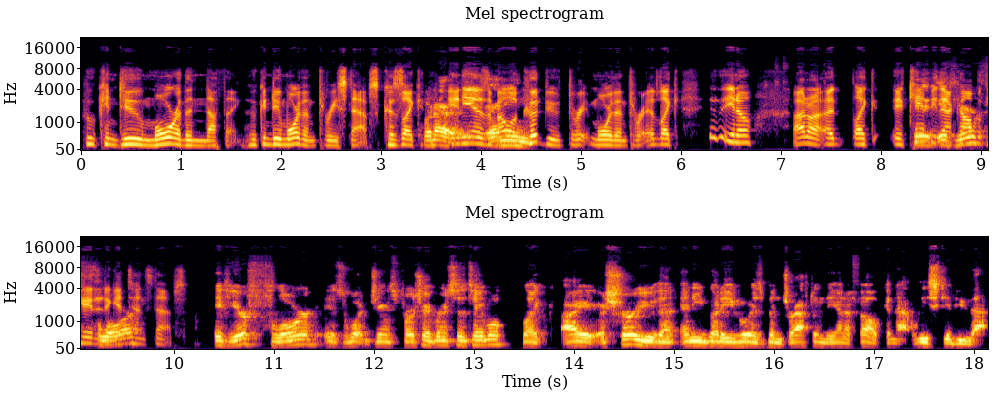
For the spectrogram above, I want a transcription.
who can do more than nothing, who can do more than three snaps. Because like But I- Andy I Isabella mean- could do three more than three. Like you know, I don't know. I- Like it can't be that complicated to get ten snaps. if your floor is what James Proche brings to the table, like I assure you that anybody who has been drafted in the NFL can at least give you that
